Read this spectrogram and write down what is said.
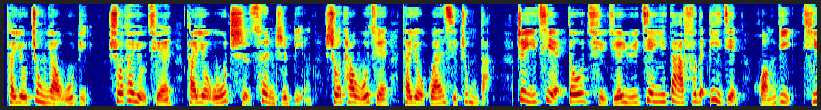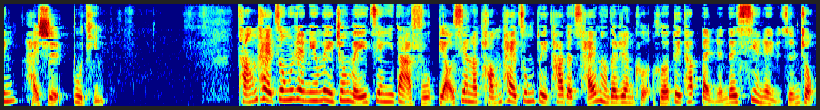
他又重要无比；说他有权，他又无尺寸之柄；说他无权，他又关系重大。这一切都取决于谏议大夫的意见，皇帝听还是不听。唐太宗任命魏征为谏议大夫，表现了唐太宗对他的才能的认可和对他本人的信任与尊重。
